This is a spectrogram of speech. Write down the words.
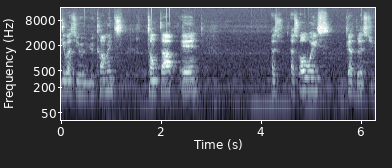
Give us your, your comments thumbs up and as, as always God bless you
